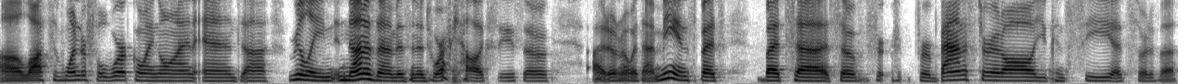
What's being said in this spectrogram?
Uh, lots of wonderful work going on, and uh, really none of them is in a dwarf galaxy, so I don't know what that means. But, but so for, for, Bannister et al., you can see it's sort of a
